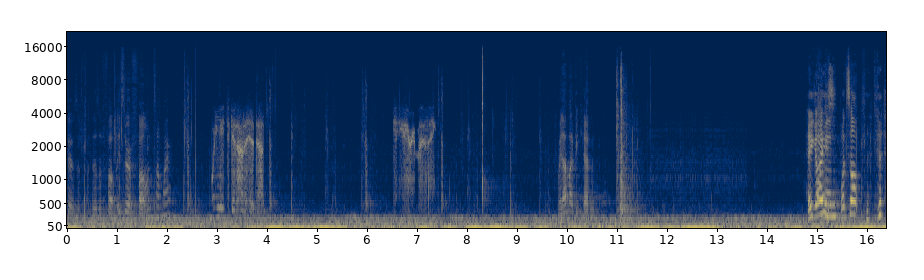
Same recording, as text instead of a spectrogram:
I think there's a there's a phone. Is there a phone somewhere? We need to get out of here, Dad. Can you hear it moving? I mean, that might be Kevin. Hey guys, Kevin. what's up? Oh,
